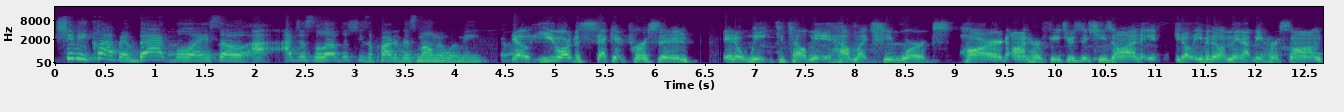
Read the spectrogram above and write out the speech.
she be clapping back, boy. So I, I just love that she's a part of this moment with me. Yo, you are the second person in a week to tell me how much she works hard on her features that she's on. It, you know, even though it may not be her song,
